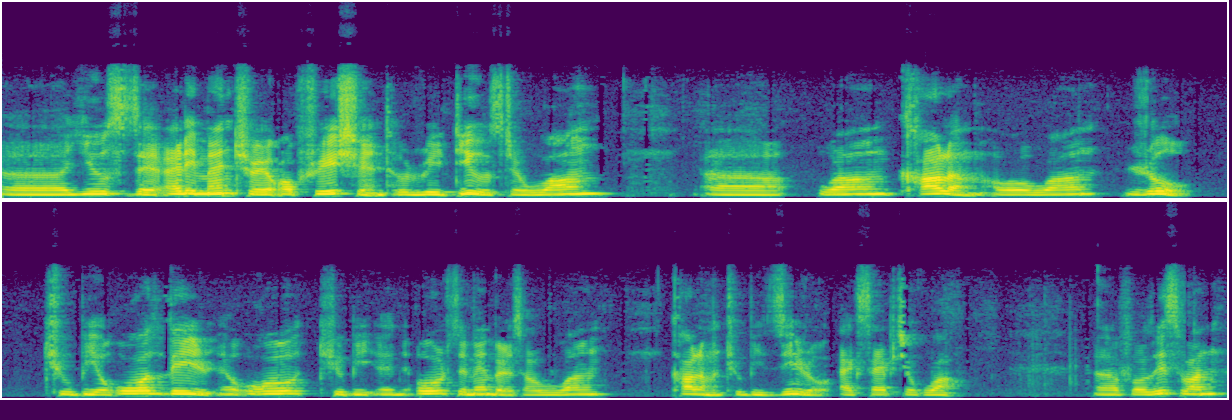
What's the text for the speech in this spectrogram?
uh, use the elementary operation to reduce the one uh, one column or one row to be all the all to be and all the members of one column to be zero except one. Uh, for this one,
